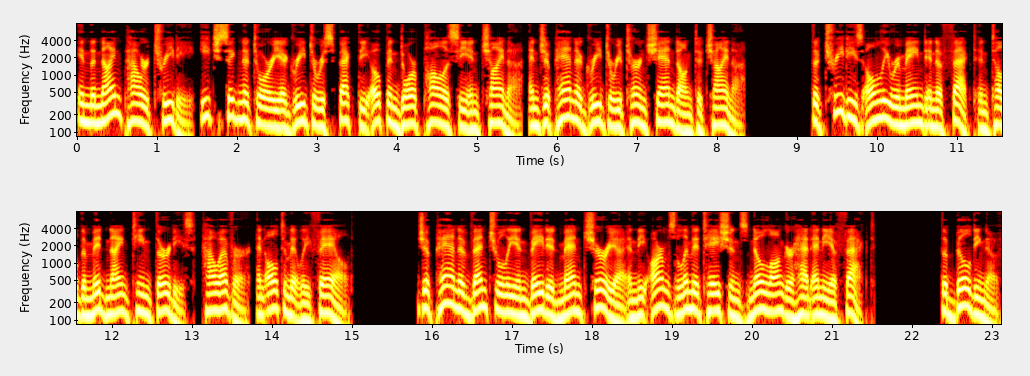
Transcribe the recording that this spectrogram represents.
In the Nine-Power Treaty, each signatory agreed to respect the open-door policy in China, and Japan agreed to return Shandong to China. The treaties only remained in effect until the mid-1930s, however, and ultimately failed. Japan eventually invaded Manchuria and the arms limitations no longer had any effect. The building of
